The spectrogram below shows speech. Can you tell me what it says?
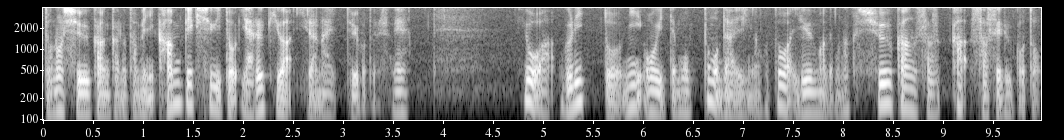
ドの習慣化のために完璧主義とやる気はいらないということですね。要はグリッドにおいて最も大事なことは言うまでもなく習慣化させること。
